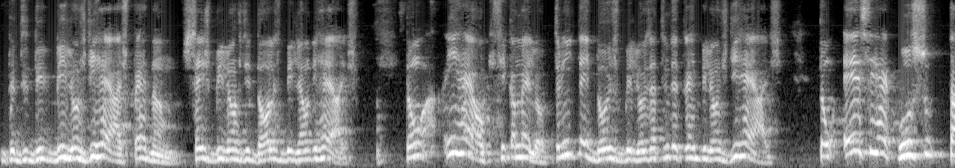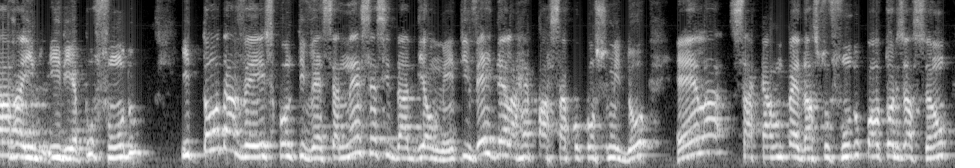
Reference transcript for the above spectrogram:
De, de, bilhões de reais, perdão, 6 bilhões de dólares, bilhão de reais. Então, em real, que fica melhor, 32 bilhões a 33 bilhões de reais. Então, esse recurso tava indo, iria para o fundo e toda vez, quando tivesse a necessidade de aumento, em vez dela repassar para o consumidor, ela sacava um pedaço do fundo com autorização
